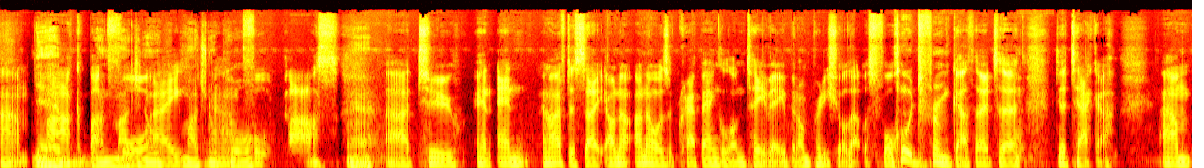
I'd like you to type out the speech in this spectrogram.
um, Yeah, mark, but for marginal- a marginal um, call. Pass Yeah. uh, to and, and and I have to say I know I know it was a crap angle on TV, but I'm pretty sure that was forward from Gutho to to Tacker. Um,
